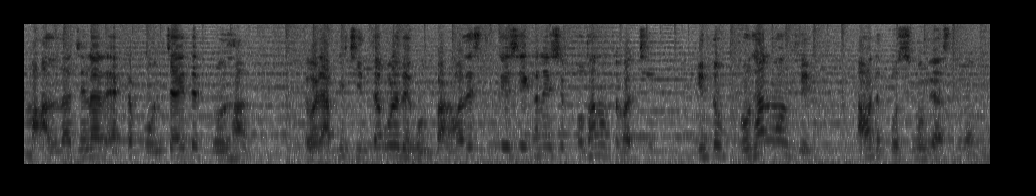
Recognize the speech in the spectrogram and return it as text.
মালদা জেলার একটা পঞ্চায়েতের প্রধান। এবারে আপনি চিন্তা করে দেখুন বাংলাদেশ থেকে এসে এখানে এসে প্রধান হতে পারছে। কিন্তু প্রধানমন্ত্রী আমাদের পশ্চিমবঙ্গে আসতে পারবেন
